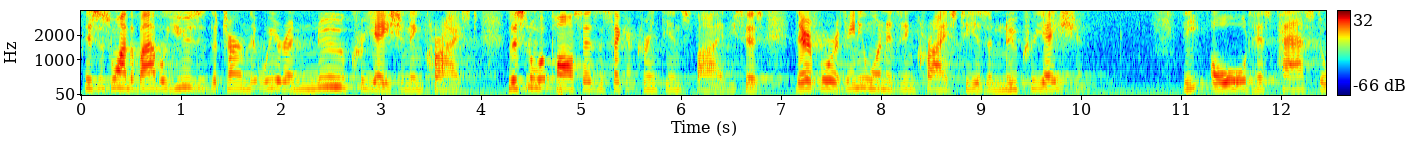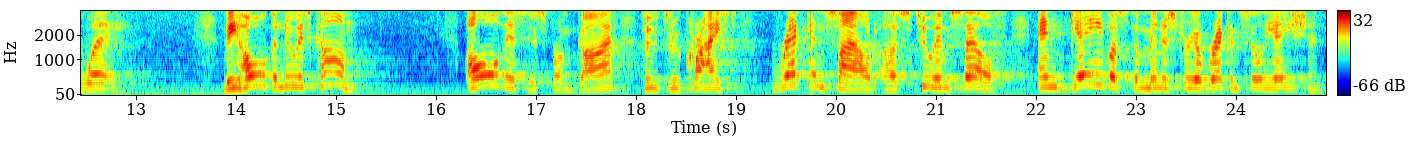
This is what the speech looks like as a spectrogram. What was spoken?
This is why the Bible uses the term that we are a new creation in Christ. Listen to what Paul says in 2 Corinthians 5. He says, Therefore, if anyone is in Christ, he is a new creation. The old has passed away. Behold, the new has come. All this is from God, who through Christ reconciled us to himself and gave us the ministry of reconciliation.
